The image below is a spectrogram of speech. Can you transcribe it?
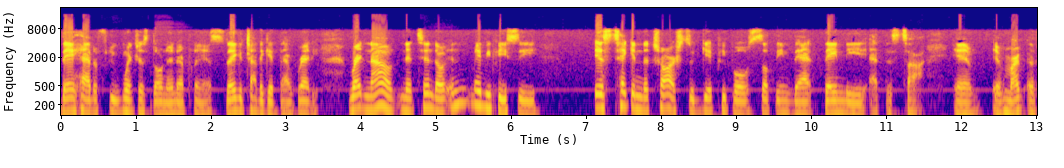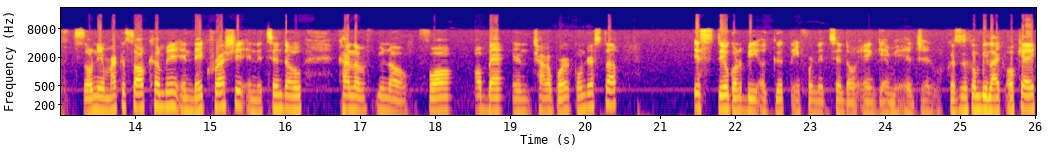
they had a few winches thrown in their plans. They could try to get that ready. Right now, Nintendo and maybe PC is taking the charge to give people something that they need at this time. And if, Mar- if Sony and Microsoft come in and they crush it, and Nintendo kind of you know fall back and try to work on their stuff, it's still going to be a good thing for Nintendo and gaming in general. Because it's going to be like, okay,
